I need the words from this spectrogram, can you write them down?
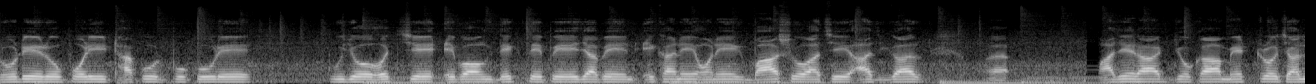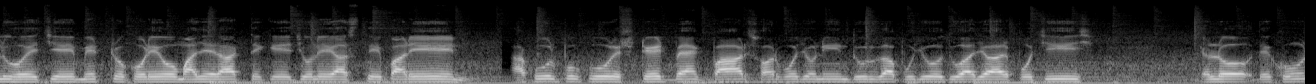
রোডের ওপরই ঠাকুর পুকুরে পুজো হচ্ছে এবং দেখতে পেয়ে যাবেন এখানে অনেক বাসও আছে। আজকাল মাঝেরহাট, জোকা মেট্রো চালু হয়েছে। মেট্রো করেও মাঝেরহাট থেকে চলে আসতে পারেন। ঠাকুরপুকুর স্টেট ব্যাংক পার সর্বজনীন দুর্গা পুজো দু হাজার পঁচিশ। হলো দেখুন,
